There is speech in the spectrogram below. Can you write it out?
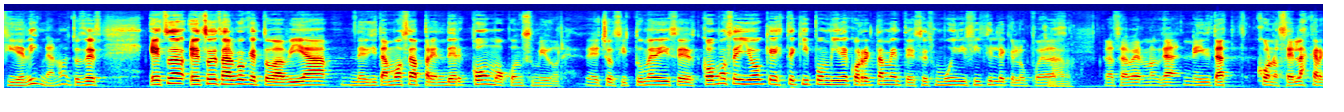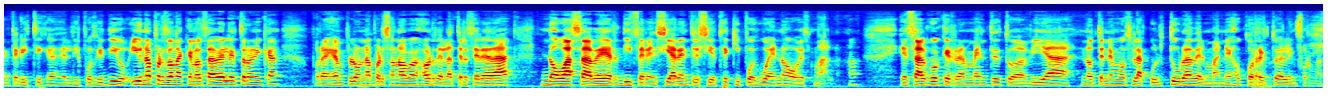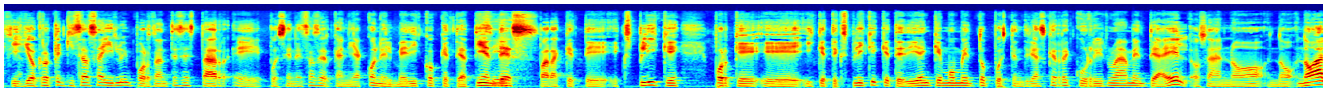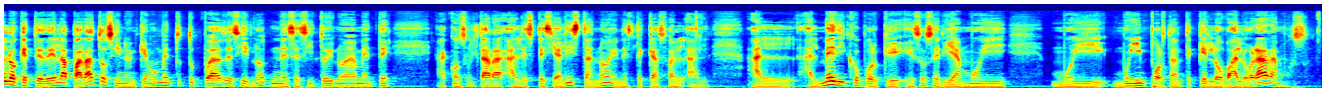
fidedigna, ¿no? Entonces, esto, esto es algo que todavía necesitamos aprender como consumidores. De hecho, si tú me dices, ¿cómo sé yo que este equipo mide correctamente? Eso es muy difícil de que lo puedas para saber, ¿no? necesitas conocer las características del dispositivo. Y una persona que no sabe electrónica, por ejemplo, una persona a lo mejor de la tercera edad, no va a saber diferenciar entre si este equipo es bueno o es malo. ¿no? Es algo que realmente todavía no tenemos la cultura del manejo correcto de la información. Y yo creo que quizás ahí lo importante es estar eh, pues en esa cercanía con el médico que te atiende para que te explique porque eh, y que te explique y que te diga en qué momento pues tendrías que recurrir nuevamente a él. O sea, no, no, no a lo que te dé el aparato, sino en en qué momento tú puedas decir, no, necesito ir nuevamente a consultar al especialista, ¿no? En este caso al, al, al, médico, porque eso sería muy, muy, muy importante que lo valoráramos.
